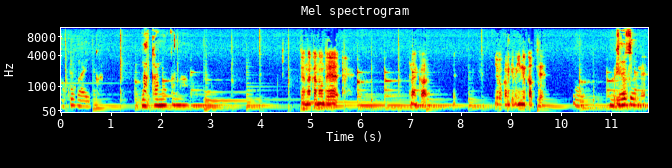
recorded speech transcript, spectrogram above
どこがいいか。中野かな。じゃあ中野で、なんか、よくわかんないけど、犬飼って、うん。全然、ね。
